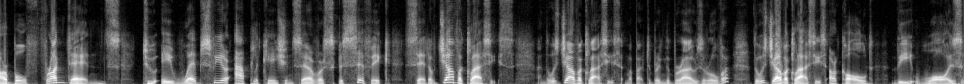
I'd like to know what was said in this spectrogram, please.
are both front ends to a WebSphere application server specific set of Java classes. And those Java classes, I'm about to bring the browser over, those Java classes are called the WAS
